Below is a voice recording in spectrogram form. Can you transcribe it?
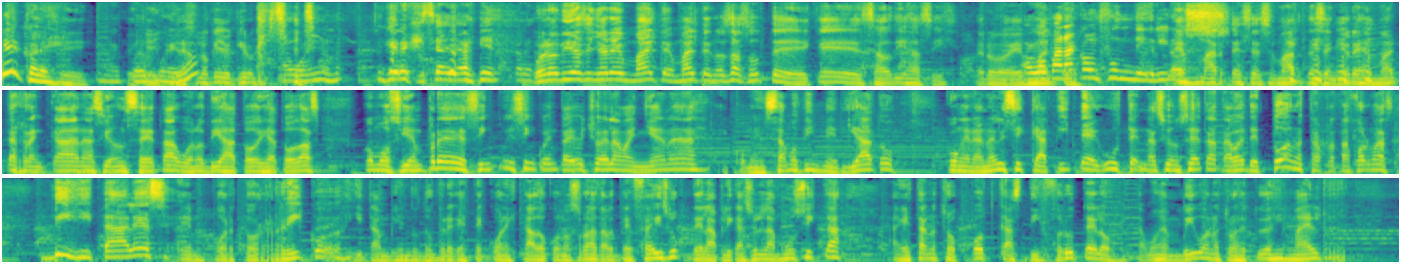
Miércoles. Sí, Ah, es Pues que bueno. Es lo que yo quiero que Ah, sea. bueno. ¿Tú quieres que sea ya miércoles? Buenos días, señores. Martes, martes, no se asuste, es que Saudi es así. Pero es Hago martes. para confundirlos. Es martes, es martes, señores. Es martes, arrancada Nación Z. Buenos días a todos y a todas. Como siempre, 5 y 58 de la mañana. Comenzamos de inmediato con el análisis que a ti te gusta en Nación Z a través de todas nuestras plataformas digitales en Puerto Rico y también donde que esté conectado con nosotros a través de Facebook, de la aplicación La Música. Ahí está nuestro podcast. Disfrútelo. Estamos en vivo en nuestros estudios Ismael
